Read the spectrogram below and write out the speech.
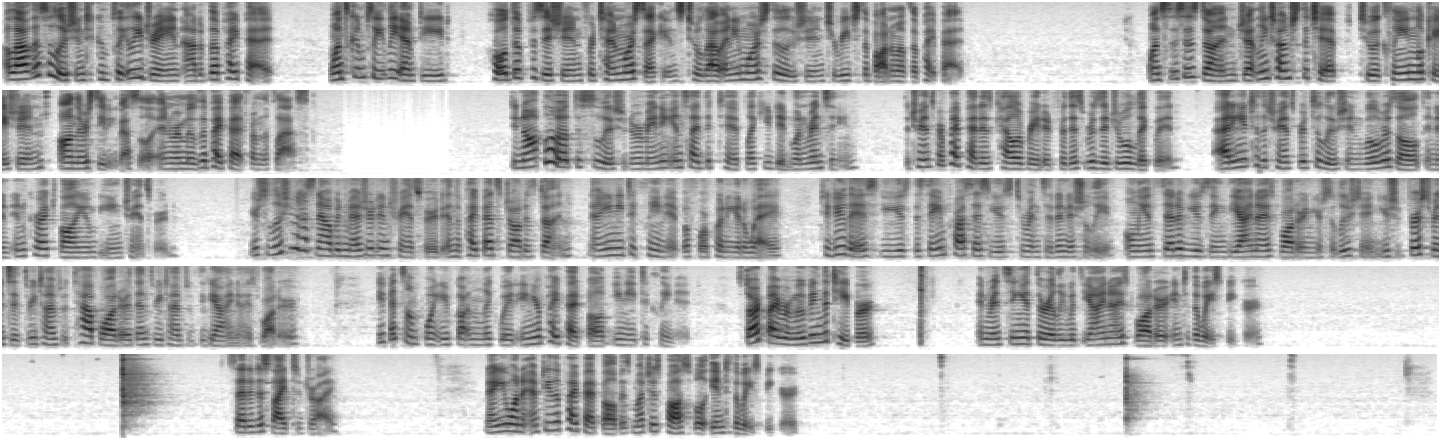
Allow the solution to completely drain out of the pipette. Once completely emptied, hold the position for 10 more seconds to allow any more solution to reach the bottom of the pipette. Once this is done, gently touch the tip to a clean location on the receiving vessel and remove the pipette from the flask. Do not blow out the solution remaining inside the tip like you did when rinsing. The transfer pipette is calibrated for this residual liquid. Adding it to the transferred solution will result in an incorrect volume being transferred. Your solution has now been measured and transferred and the pipette's job is done. Now you need to clean it before putting it away. To do this, you use the same process used to rinse it initially, only instead of using deionized water in your solution, you should first rinse it three times with tap water, then three times with the deionized water. If at some point you've gotten liquid in your pipette bulb, you need to clean it. Start by removing the taper and rinsing it thoroughly with deionized water into the waste beaker. Set it aside to dry. Now you want to empty the pipette bulb as much as possible into the waste beaker.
